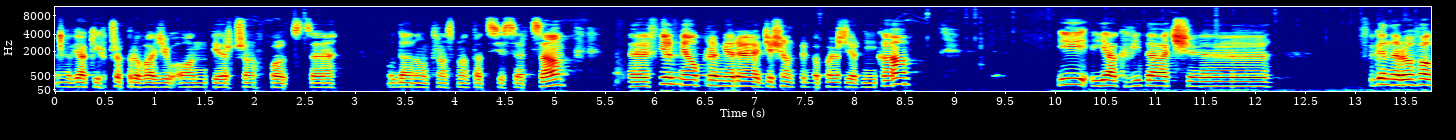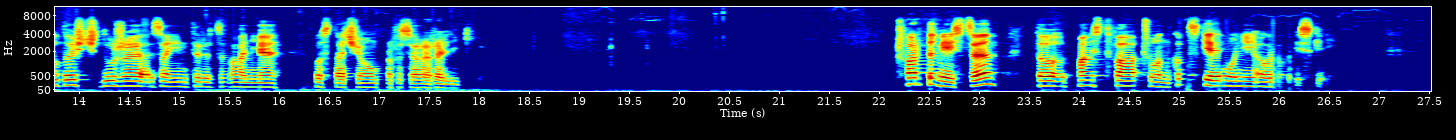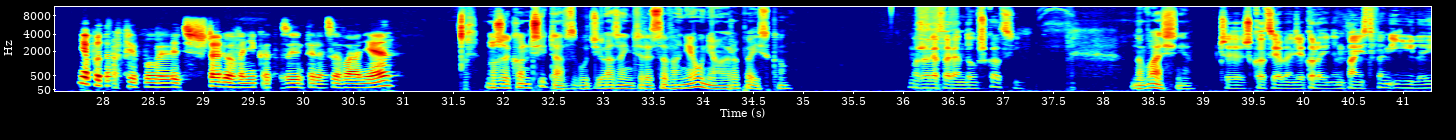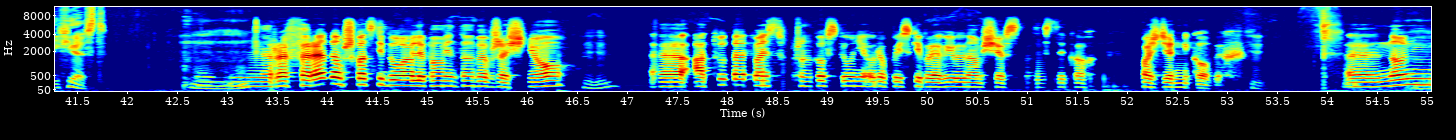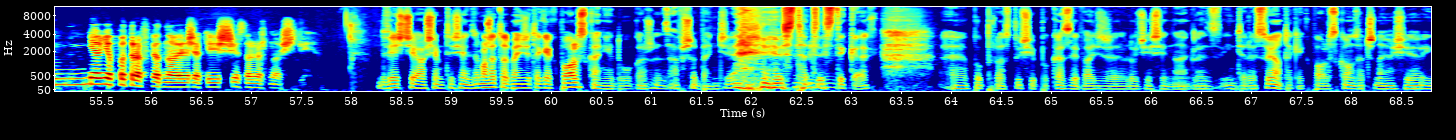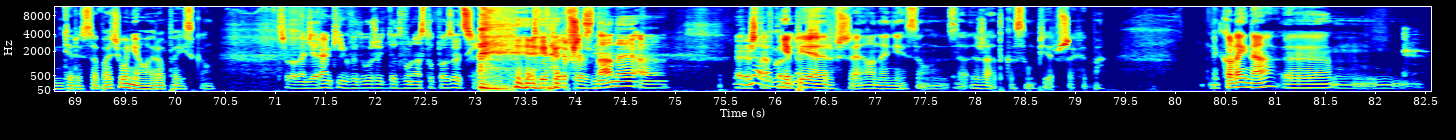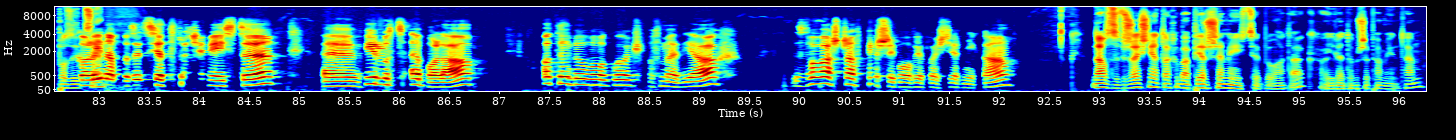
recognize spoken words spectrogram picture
w jakich przeprowadził on pierwszą w Polsce udaną transplantację serca. E, Film miał premierę 10 października i jak widać e, wygenerował dość duże zainteresowanie postacią profesora religii. czwarte miejsce to państwa członkowskie Unii Europejskiej. Nie potrafię powiedzieć, z czego wynika to zainteresowanie. Może Conchita wzbudziła zainteresowanie Unią Europejską. Może referendum w Szkocji. No właśnie. Czy Szkocja będzie kolejnym państwem i ile ich jest? Mhm. Referendum w Szkocji było, o ile pamiętam, we wrześniu, Mhm. e, a tutaj państwa członkowskie Unii Europejskiej pojawiły nam się w statystykach październikowych. E, No, nie, nie potrafię odnaleźć jakiejś zależności. 208 tysięcy. Może to będzie tak jak Polska niedługo, że zawsze będzie w statystykach e, po prostu się pokazywać, że ludzie się nagle interesują, tak jak Polską, zaczynają się interesować Unią Europejską. Trzeba będzie ranking wydłużyć do 12 pozycji. Dwie pierwsze znane, a reszta no, w nie kolejności. pierwsze, one nie są, za- rzadko są pierwsze chyba. Kolejna y, pozycja. Kolejna pozycja, trzecie miejsce. e, Wirus Ebola. O tym było głośno w mediach, zwłaszcza w pierwszej połowie października. No z września to chyba pierwsze miejsce było, tak? O ile dobrze pamiętam.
